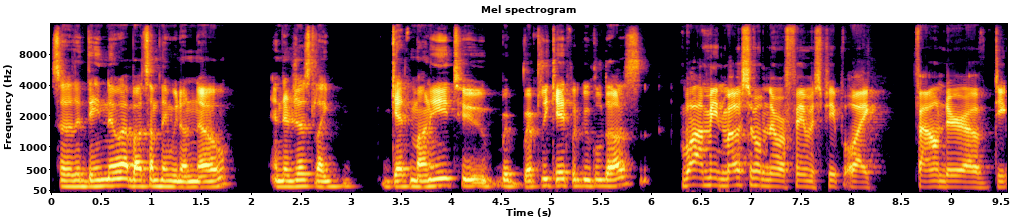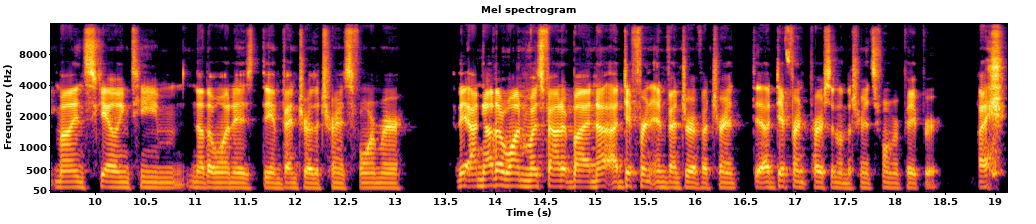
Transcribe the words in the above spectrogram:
So that they know about something we don't know, and they're just like get money to re- replicate what Google does. Well, I mean, most of them there were famous people, like founder of DeepMind scaling team. Another one is the inventor of the transformer. The, another one was founded by a, a different inventor of a trans, a different person on the transformer paper. Like,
